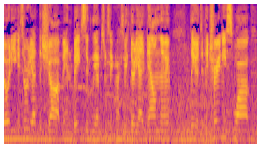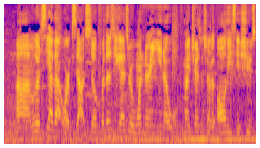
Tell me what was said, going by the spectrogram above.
already it's already at the shop. And basically, I'm just gonna take my 330i down there. They're gonna do the tranny swap. Um, we're gonna see how that works out. So for those of you guys who are wondering, you know, my transmission has all these issues.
